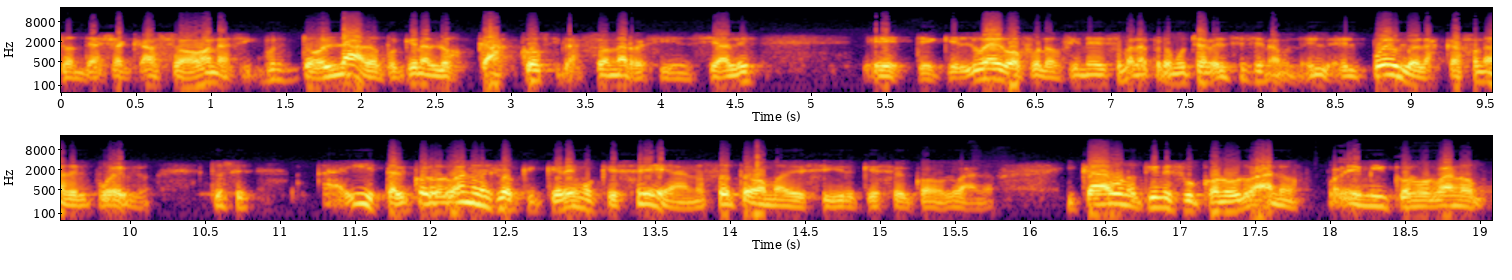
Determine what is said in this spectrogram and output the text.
donde haya casonas y por todos lados, porque eran los cascos y las zonas residenciales este, que luego fueron fines de semana, pero muchas veces eran el, pueblo, las casonas del pueblo. Entonces, ahí está, el conurbano es lo que queremos que sea, nosotros vamos a decidir qué es el conurbano. Y cada uno tiene su conurbano, por ahí mi conurbano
